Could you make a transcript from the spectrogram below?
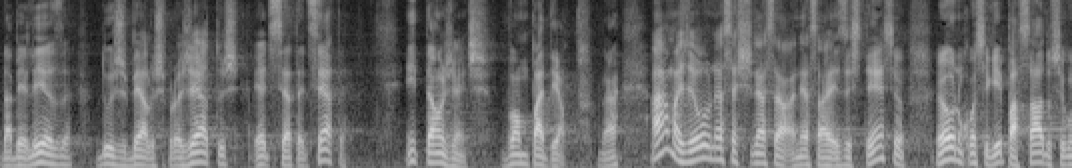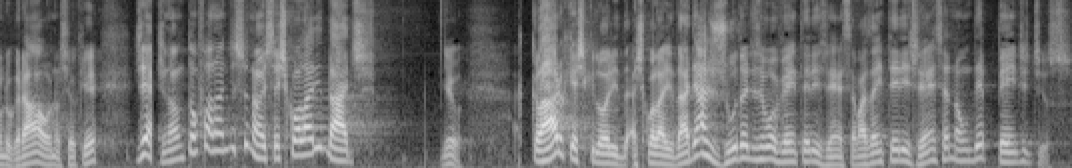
da beleza, dos belos projetos, etc, etc? Então, gente, vamos para dentro. Né? Ah, mas eu nessa, nessa, nessa existência, eu não consegui passar do segundo grau, não sei o quê. Gente, não estamos falando disso não, isso é escolaridade. Viu? Claro que a escolaridade ajuda a desenvolver a inteligência, mas a inteligência não depende disso.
